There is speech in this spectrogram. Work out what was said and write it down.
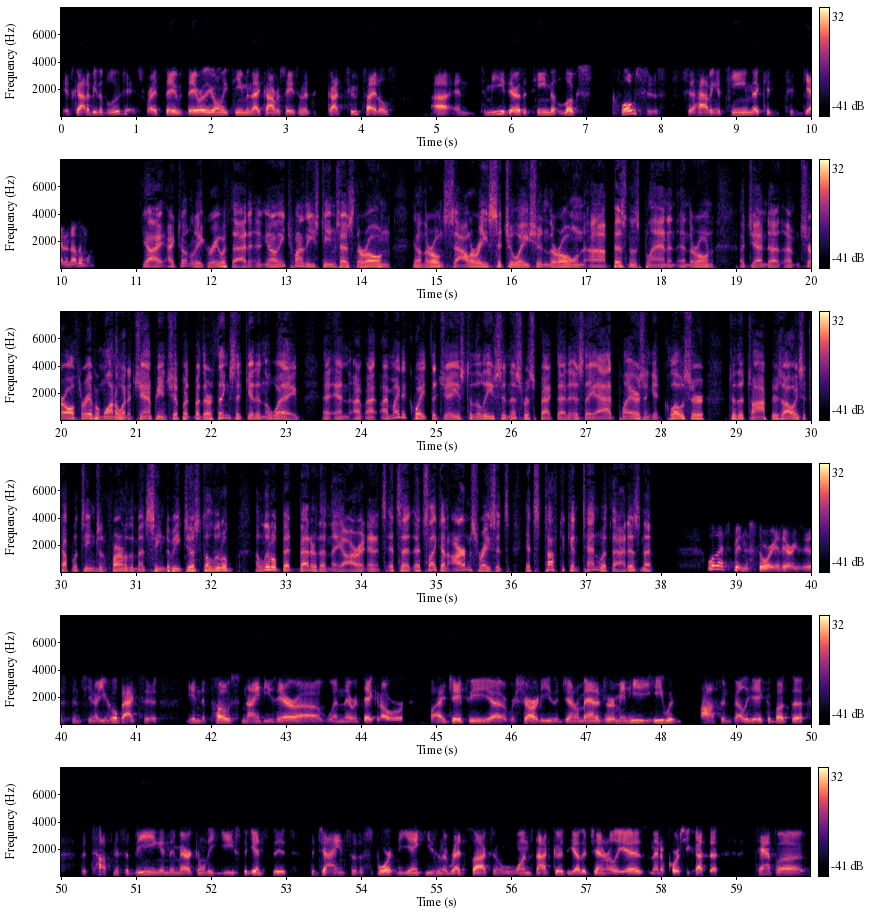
it's got to be the Blue Jays, right? They they were the only team in that conversation that's got two titles, uh, and to me, they're the team that looks closest to having a team that could could get another one. Yeah, I, I totally agree with that. And you know, each one of these teams has their own, you know, their own salary situation, their own uh, business plan, and, and their own agenda. I'm sure all three of them want to win a championship, but but there are things that get in the way. And I, I might equate the Jays to the Leafs in this respect. That as they add players and get closer to the top, there's always a couple of teams in front of them that seem to be just a little a little bit better than they are. And it's it's a it's like an arms race. It's it's tough to contend with that, isn't it? Well, that's been the story of their existence. You know, you go back to in the post '90s era when they were taken over by J.P. Uh, Ricciardi, the general manager. I mean, he he would often bellyache about the the toughness of being in the American League East against the the giants of the sport and the Yankees and the Red Sox, and one's not good, the other generally is. And then, of course, you got the Tampa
